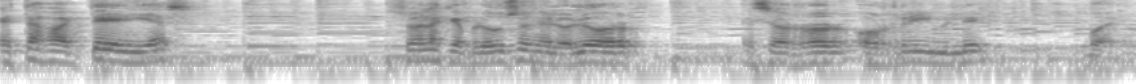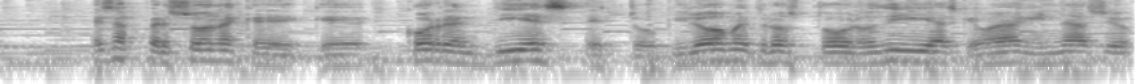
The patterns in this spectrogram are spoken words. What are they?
estas bacterias son las que producen el olor, ese horror horrible. Bueno, esas personas que, corren 10 kilómetros todos los días, que van al gimnasio,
